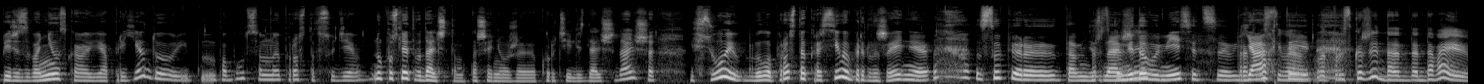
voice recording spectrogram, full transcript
перезвонил, сказал, я приеду, и побыл со мной просто в суде. Ну, после этого дальше там отношения уже крутились дальше-дальше. И все, и было просто красивое предложение. Супер, там, не знаю, Расскажи медовый месяц, яхты. Вот расскажи, да, да, давай,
